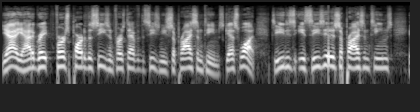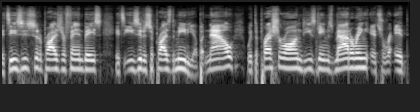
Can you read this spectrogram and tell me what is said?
yeah, you had a great first part of the season, first half of the season. You surprise some teams. Guess what? It's easy, it's easy to surprise some teams. It's easy to surprise your fan base. It's easy to surprise the media. But now, with the pressure on, these games mattering, it's it.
